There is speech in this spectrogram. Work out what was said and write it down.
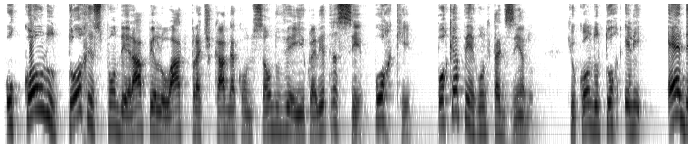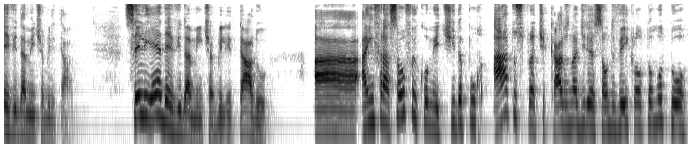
O condutor responderá pelo ato praticado na condução do veículo. É letra C. Por quê? Porque a pergunta está dizendo que o condutor ele é devidamente habilitado. Se ele é devidamente habilitado, a, a infração foi cometida por atos praticados na direção do veículo automotor.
